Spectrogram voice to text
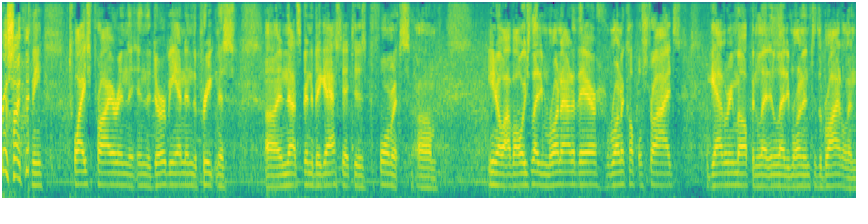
Chris, I think twice prior in the in the Derby and in the Preakness, uh, and that's been a big asset to his performance. Um, you know, I've always let him run out of there, run a couple strides, gather him up, and let, and let him run into the bridle. And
